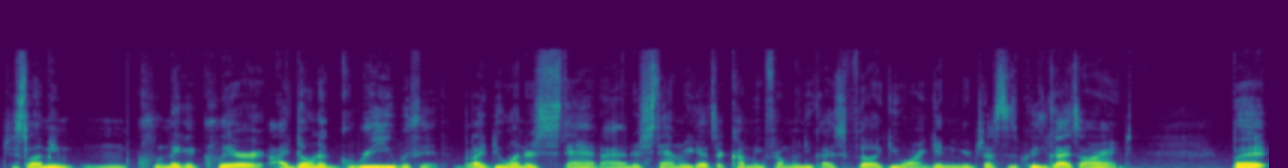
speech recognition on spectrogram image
just let me mm, make it clear. I don't agree with it, but I do understand. I understand where you guys are coming from when you guys feel like you aren't getting your justice because you guys aren't. But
